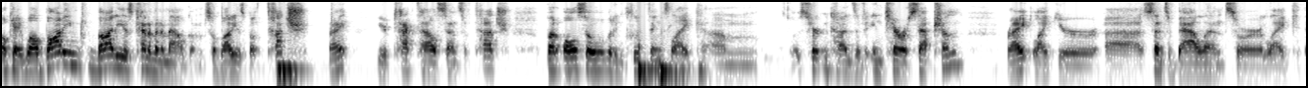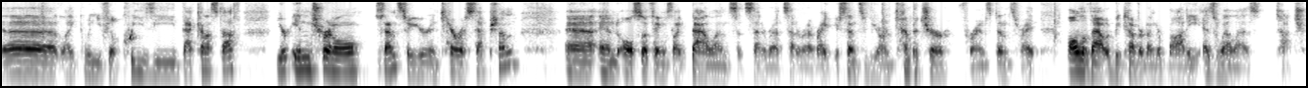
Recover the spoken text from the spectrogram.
Okay, well, body body is kind of an amalgam. So body is both touch, right? Your tactile sense of touch, but also it would include things like um, certain kinds of interoception, right? Like your uh, sense of balance or like uh, like when you feel queasy, that kind of stuff. Your internal sense, so your interoception, uh, and also things like balance, et cetera, et cetera, right? Your sense of your own temperature, for instance, right? All of that would be covered under body as well as touch.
